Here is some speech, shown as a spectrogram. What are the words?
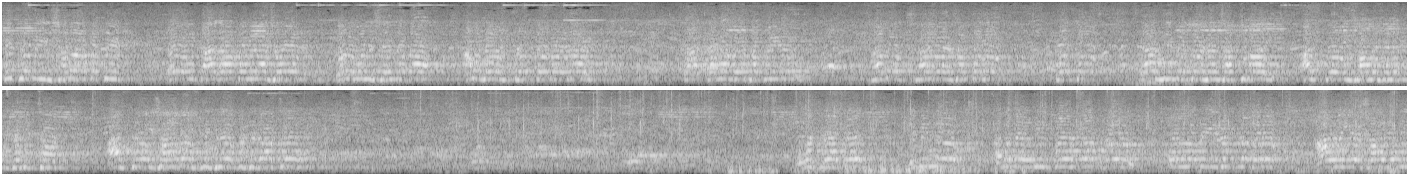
বিপ্লবী সভাপতি এই ঢাকা কমিশনের গণমানুষের নেতা আমাদের সত্য পরিবার সাবেক সাধারণ সম্পাদক রাজনীতি প্রশাসন সবসময় আজকে এই সমাবেশে নেতৃত্ব দিচ্ছেন আজকে এই সমাবেশ মিছিলে উপস্থিত আছেন বিভিন্ন আমাদের আওয়ামী লীগের সভাপতি,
